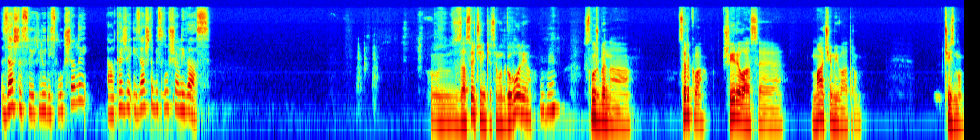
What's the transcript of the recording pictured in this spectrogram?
Zašto su ih ljudi slušali, ali kaže i zašto bi slušali vas? Za svećenike sam odgovorio. uh Službena crkva širila se mačem i vatrom. Čizmom.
